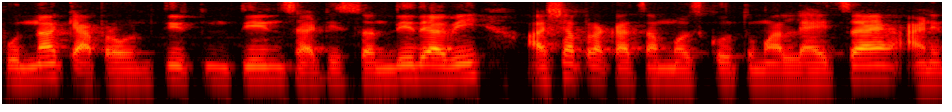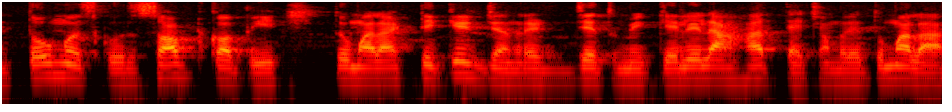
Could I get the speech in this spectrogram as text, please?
पुन्हा कॅपराऊंड तीन तीनसाठी संधी द्यावी. अशा प्रकारचा मजकूर तुम्हाला लिहायचा आहे. आणि तो मजकूर सॉफ्ट कॉपी तुम्हाला तिकीट जनरेट जे तुम्ही केलेलं आहात त्याच्यामध्ये तुम्हाला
